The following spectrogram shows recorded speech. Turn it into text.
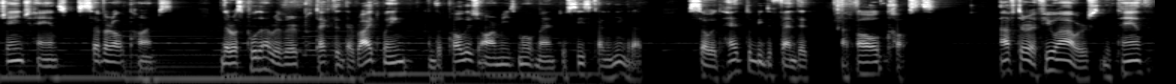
changed hands several times. The Rospuda River protected the right wing of the Polish army's movement to seize Kaliningrad, so it had to be defended at all costs. After a few hours, the 10th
